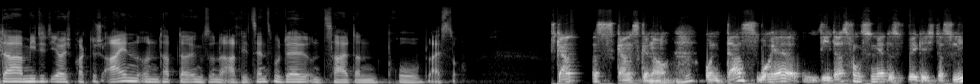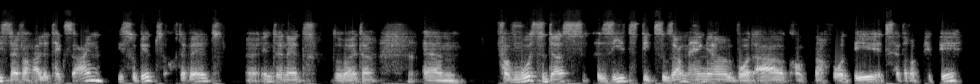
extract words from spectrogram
da mietet ihr euch praktisch ein und habt da irgendeine so eine Art Lizenzmodell und zahlt dann pro Leistung. Ganz, ganz genau. Mhm. Und das, woher, wie das funktioniert, ist wirklich, das liest einfach alle Texte ein, die es so gibt auf der Welt, äh, Internet und so weiter. Ja. Ähm, verwurstet das, sieht die Zusammenhänge, Wort A kommt nach Wort B etc. pp,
